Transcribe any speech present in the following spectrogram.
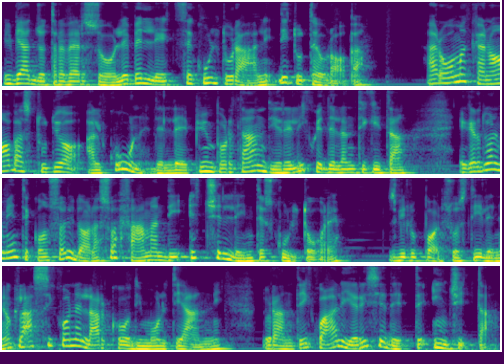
il viaggio attraverso le bellezze culturali di tutta Europa. A Roma Canova studiò alcune delle più importanti reliquie dell'antichità e gradualmente consolidò la sua fama di eccellente scultore. Sviluppò il suo stile neoclassico nell'arco di molti anni, durante i quali risiedette in città.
